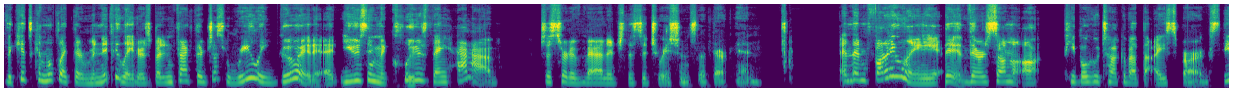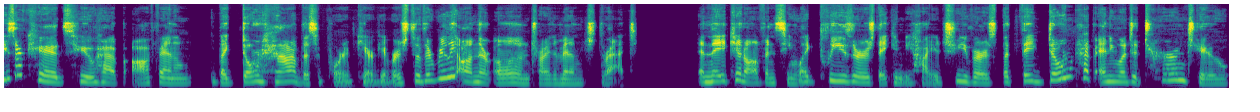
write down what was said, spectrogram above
the kids can look like they're manipulators, but in fact, they're just really good at using the clues they have to sort of manage the situations that they're in. And then finally, there's some uh, people who talk about the icebergs. These are kids who have often like don't have the supportive caregivers. So they're really on their own trying to manage threat. And they can often seem like pleasers. They can be high achievers, but they don't have anyone to turn to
